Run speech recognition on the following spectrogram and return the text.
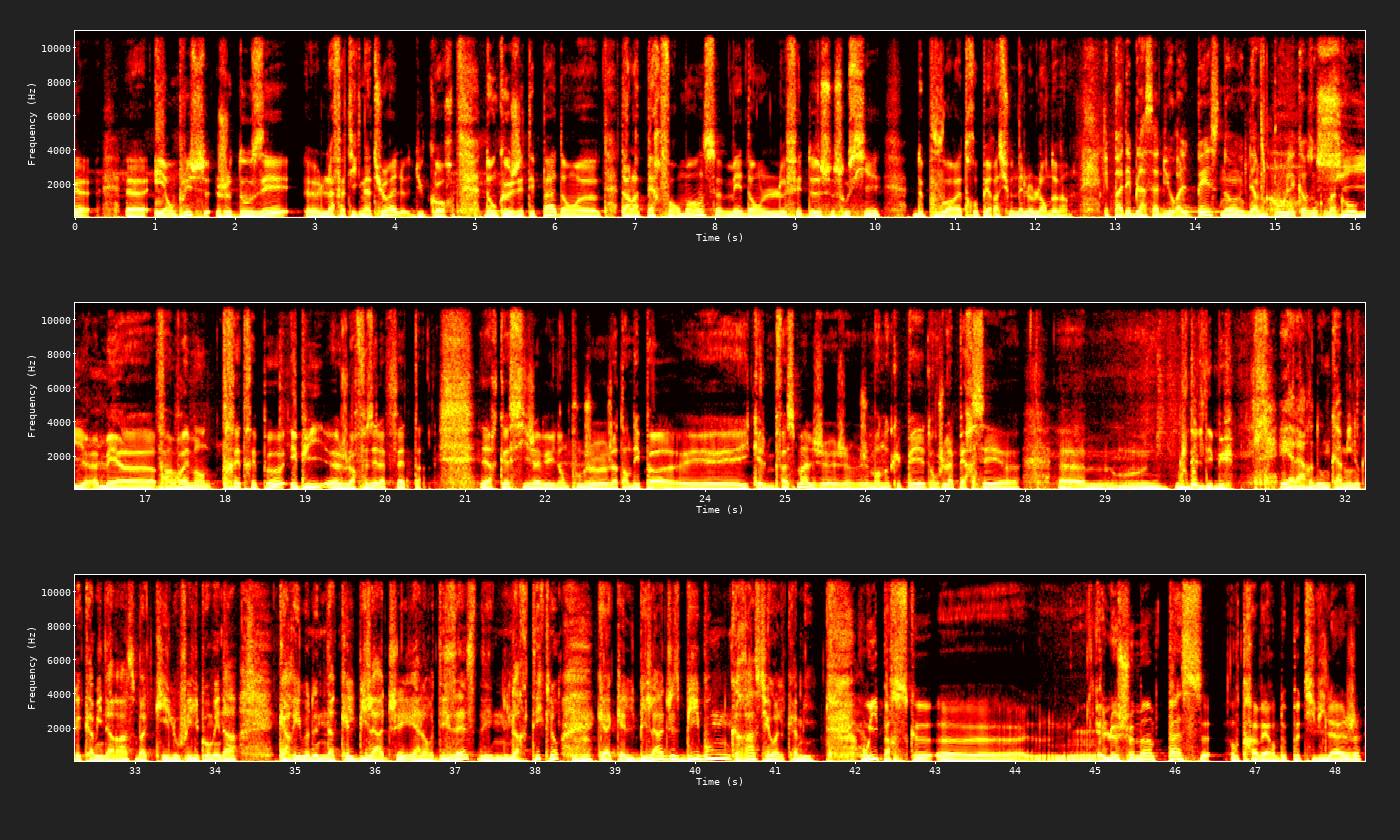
et en plus je dosais euh, la fatigue naturelle du corps. Donc euh, j'étais pas dans euh, dans la performance, mais dans le fait de se soucier de pouvoir être opérationnel le lendemain. Et pas des blassadures alpes, non Des ampoules, les causes Si, mais enfin vraiment très très peu. Et puis je leur faisais la fête. C'est-à-dire que si j'avais une ampoule, je j'attendais pas euh, qu'elle me fasse mal. Je, je, je m'en occupais, donc je la perçais dès le début. Et alors, donc, camino que caminarás, Bakil ou Filippo Mena, qui arrive dans quel village Et alors, disais dans un article que quel village Bibun Gracio al Cami. Oui, parce que euh, le chemin passe au travers de petits villages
